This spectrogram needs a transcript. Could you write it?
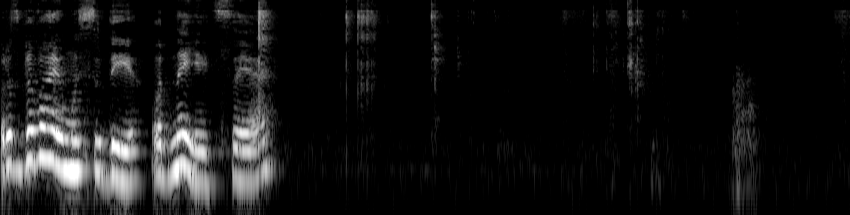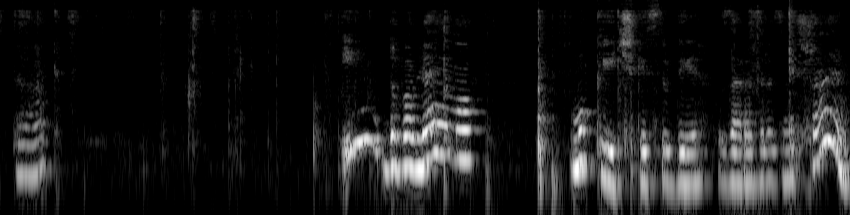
Розбиваємо сюди одне яйце. Так. І додаємо мукички сюди. Зараз розмішаємо.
